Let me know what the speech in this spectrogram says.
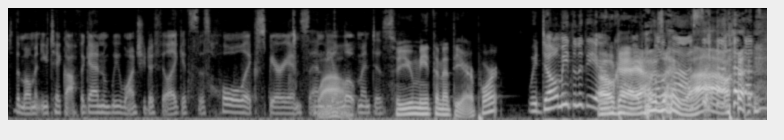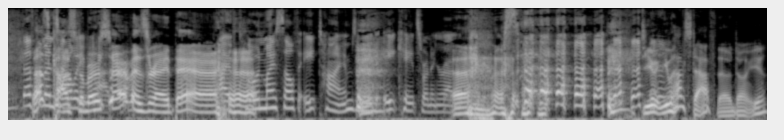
to the moment you take off again we want you to feel like it's this whole experience and the elopement is So you meet them at the airport. We don't meet them at the airport Okay, I was like, wow, that's, that's, the that's customer service right there. I've cloned myself eight times and we have eight Kates running around. do you you have staff though, don't you?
